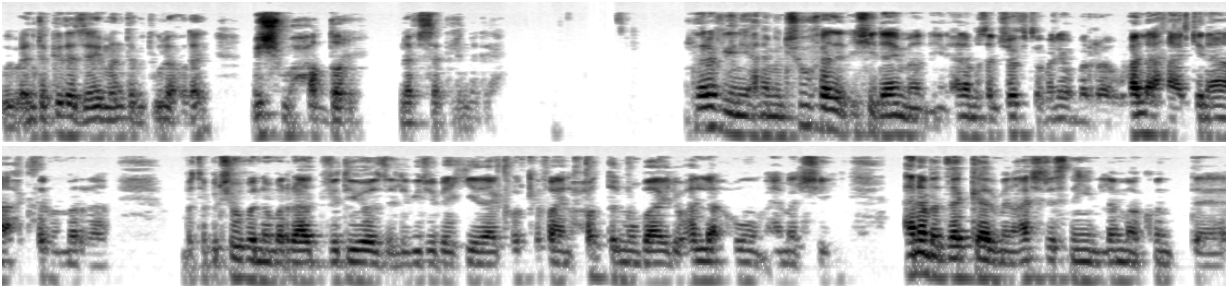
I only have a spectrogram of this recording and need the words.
ويبقى أنت كده زي ما أنت بتقول يا مش محضر نفسك للنجاح. تعرف يعني إحنا بنشوف هذا الإشي دائما يعني أنا مثلا شفته مليون مرة وهلأ إحنا حكيناه أكثر من مرة. بس بتشوف إنه مرات videos اللي بيجي بيحكي لك okay fine حط الموبايل وهلأ قوم اعمل شيء أنا بتذكر من عشر سنين لما كنت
